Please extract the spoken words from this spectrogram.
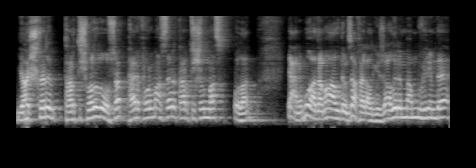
yaşları tartışmalı da olsa performansları tartışılmaz olan yani bu adamı aldığım Zafer Algöz'ü alırım ben bu filmde.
